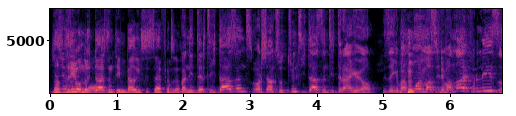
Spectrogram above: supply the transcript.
Dat is 300.000 in Belgische cijfers. Hè? Van die 30.000, waarschijnlijk zo'n 20.000 die dragen al. Die zeggen van, mooi, maar als jullie vandaag verliezen.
